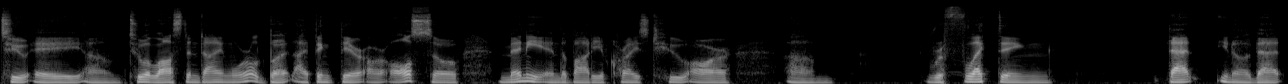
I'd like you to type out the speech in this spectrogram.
to a um, to a lost and dying world. But I think there are also many in the body of Christ who are um, reflecting that, you know, that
